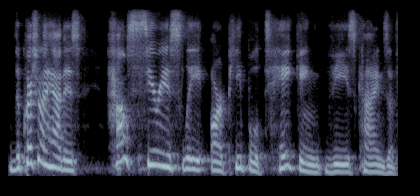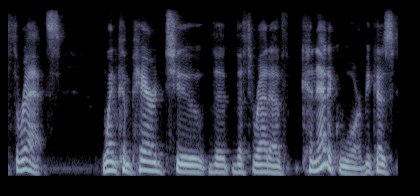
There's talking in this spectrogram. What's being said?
the question I have is, how seriously are people taking these kinds of threats when compared to the, the threat of kinetic war? Because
